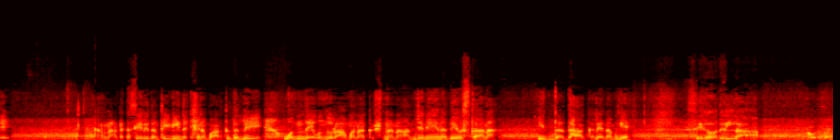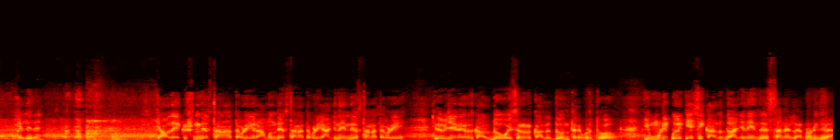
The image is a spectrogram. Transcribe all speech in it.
ಮುಂಚೆ ಕರ್ನಾಟಕ ಸೇರಿದಂತೆ ಇಡೀ ದಕ್ಷಿಣ ಭಾರತದಲ್ಲಿ ಒಂದೇ ಒಂದು ರಾಮನ ಕೃಷ್ಣನ ಆಂಜನೇಯನ ದೇವಸ್ಥಾನ ಇದ್ದ ದಾಖಲೆ ನಮಗೆ ಸಿಗೋದಿಲ್ಲ. ಹೌದು ಎಲ್ಲಿದೆ? ಯಾವುದೇ ಕೃಷ್ಣ ದೇವಸ್ಥಾನ ತಗೊಳ್ಳಿ ರಾಮನ ದೇವಸ್ಥಾನ ತಗೊಳ್ಳಿ ಆಂಜನೇಯನ ದೇವಸ್ಥಾನ ತಗೊಳ್ಳಿ ಇದು ವಿಜಯನಗರದ ಕಾಲದ್ದು ಹೊಯ್ಸಳರ ಕಾಲದ್ದು ಅಂತಾರೆ ಹೊರತು ಇಮ್ಮಡಿ ಪುಲಿಕೇಶಿ ಕಾಲದ್ದು ಆಂಜನೇಯನ ದೇವಸ್ಥಾನ ಎಲ್ಲಾರು ನೋಡಿದೀರಾ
